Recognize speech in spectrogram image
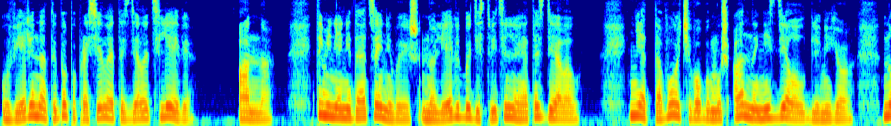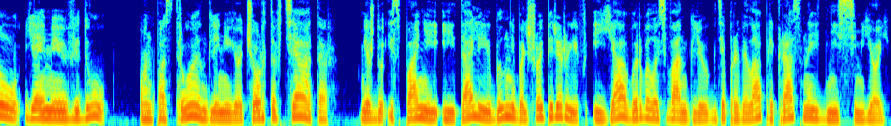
Уверена, ты бы попросила это сделать Леви. Анна. Ты меня недооцениваешь, но Леви бы действительно это сделал. Нет того, чего бы муж Анны не сделал для нее. Ну, я имею в виду, он построен для нее чертов театр. Между Испанией и Италией был небольшой перерыв, и я вырвалась в Англию, где провела прекрасные дни с семьей.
